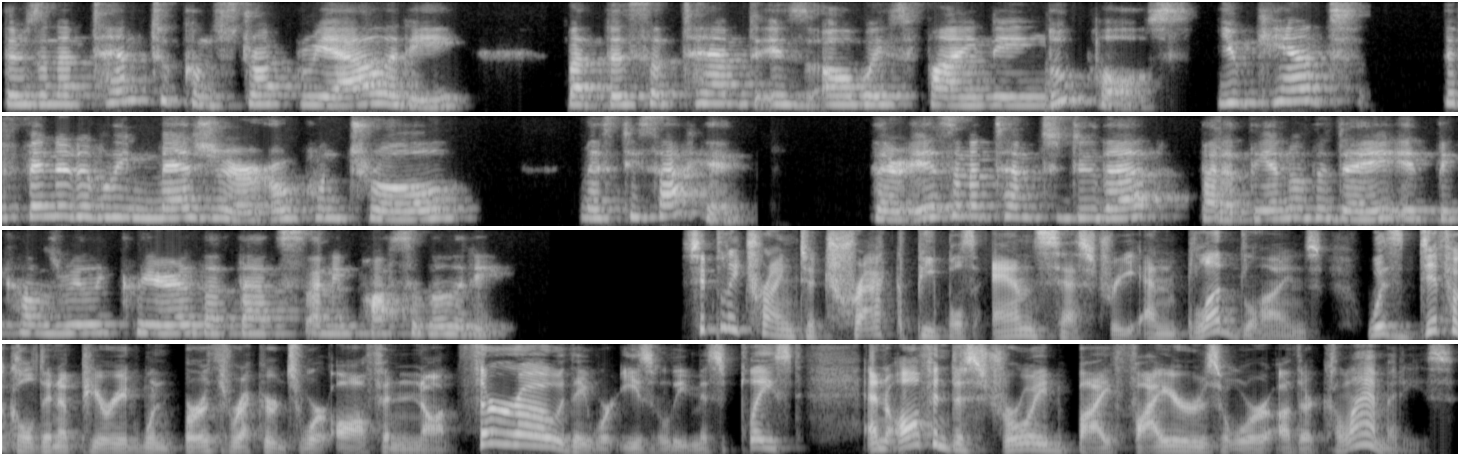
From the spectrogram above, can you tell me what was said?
There's an attempt to construct reality, but this attempt is always finding loopholes. You can't definitively measure or control mestizaje there is an attempt to do that, but at the end of the day, it becomes really clear that that's an impossibility. Simply trying to track people's ancestry and bloodlines was difficult in a period when birth records were often not thorough, they were easily misplaced, and often destroyed by fires or other calamities.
